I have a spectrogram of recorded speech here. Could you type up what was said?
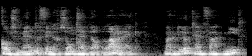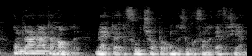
Consumenten vinden gezondheid wel belangrijk, maar het lukt hen vaak niet om daarnaar te handelen blijkt uit de foodshopper onderzoeken van het FCN.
